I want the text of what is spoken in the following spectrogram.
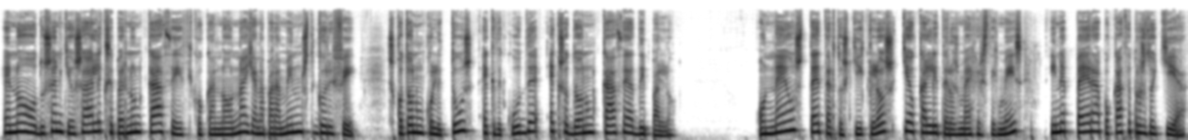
ενώ ο Ντουσέν και ο Σάλι ξεπερνούν κάθε ηθικό κανόνα για να παραμείνουν στην κορυφή. Σκοτώνουν κολλητούς, εκδικούνται, εξοντώνουν κάθε αντίπαλο. Ο νέος τέταρτος κύκλος και ο καλύτερος μέχρι στιγμής είναι πέρα από κάθε προσδοκία.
